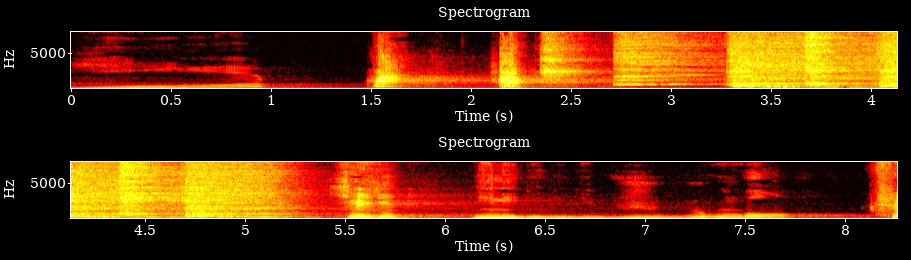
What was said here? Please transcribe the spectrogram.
也罢，先生，你你你你你与我去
